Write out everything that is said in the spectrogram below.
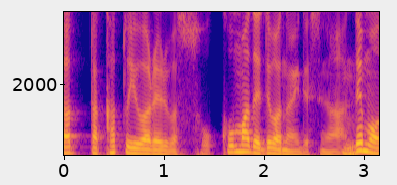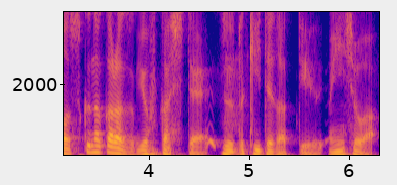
だったかと言われればそこまでではないですが、うんでも少なからず夜更かしてずっと聞いてたっていう印象は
